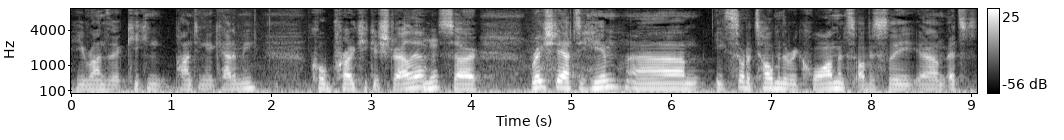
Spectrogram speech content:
He runs a kicking punting academy called Pro Kick Australia. So reached out to him. Um, he sort of told me the requirements. Obviously, um, it's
